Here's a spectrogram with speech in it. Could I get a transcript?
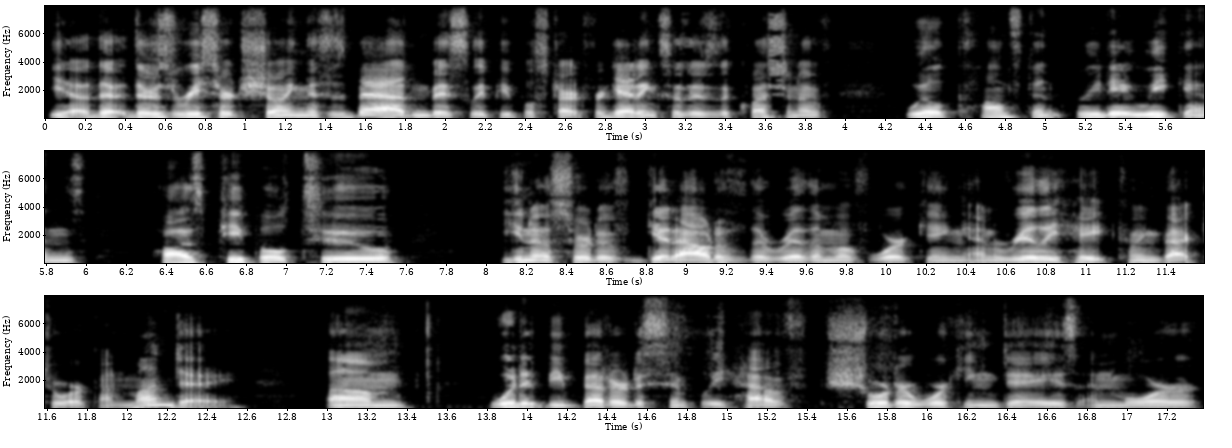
yeah, there, there's research showing this is bad, and basically people start forgetting. So there's the question of will constant three day weekends cause people to you know, sort of get out of the rhythm of working and really hate coming back to work on Monday, um, would it be better to simply have shorter working days and more,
